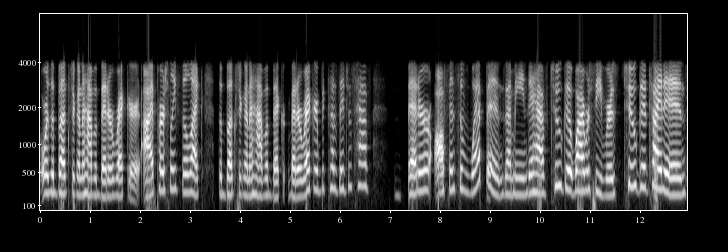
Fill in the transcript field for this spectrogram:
or the Bucs are going to have a better record? I personally feel like the Bucs are going to have a better record because they just have better offensive weapons. I mean, they have two good wide receivers, two good tight ends,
